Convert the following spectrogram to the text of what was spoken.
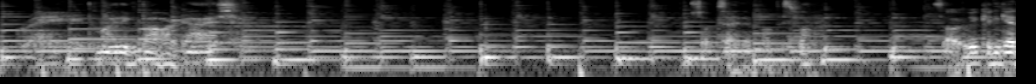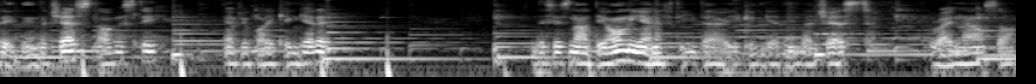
Great mining power, guys. So excited about this one. So you can get it in the chest, obviously. Everybody can get it. This is not the only NFT that you chest right now, so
